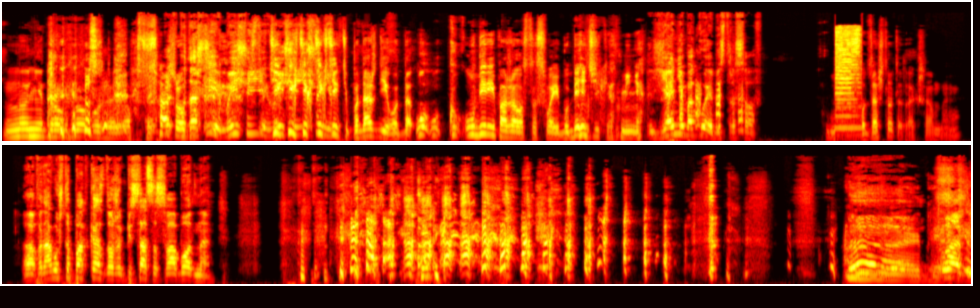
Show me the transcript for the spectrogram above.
Ну, не друг другу же. Саша, Подожди, мы еще не... мы Тихо, еще тихо, тихо, ничего не- тихо, тихо, подожди, вот да, у- у- ку- убери, пожалуйста, свои бубенчики от меня. Я не могу, я без трусов. Вот за что ты так со мной? а? А, потому что подкаст должен писаться свободно. Ой, блядь. Ладно,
